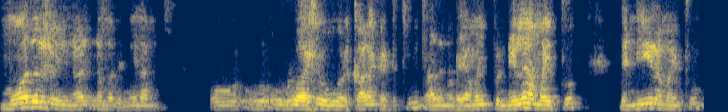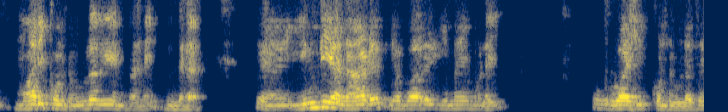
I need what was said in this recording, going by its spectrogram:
மோதல்களினால் நமது நிலம் உருவாகி ஒவ்வொரு காலகட்டத்திலும் அதனுடைய அமைப்பு நில அமைப்பும் இந்த நீர் அமைப்பும் மாறிக்கொண்டு உள்ளது என்பதனை இந்த இந்திய நாடு எவ்வாறு இமயமலை உருவாகி கொண்டுள்ளது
